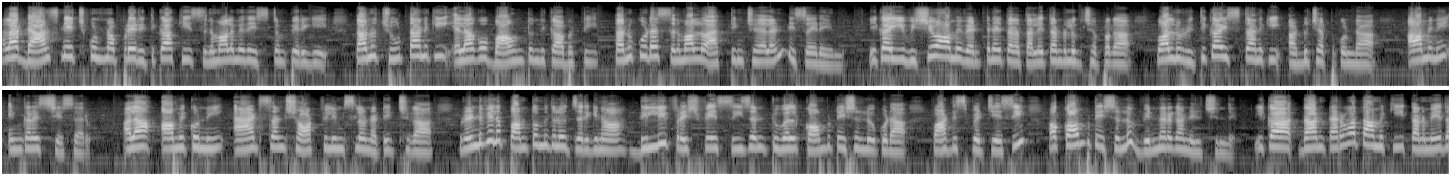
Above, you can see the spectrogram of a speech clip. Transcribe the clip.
అలా డాన్స్ నేర్చుకుంటున్నప్పుడే రితికాకి సినిమాల మీద ఇష్టం పెరిగి తను చూడటానికి ఎలాగో బాగుంటుంది కాబట్టి తను కూడా సినిమాల్లో యాక్టింగ్ చేయాలని డిసైడ్ అయింది. ఇక ఈ విషయం ఆమె వెంటనే తన తల్లిదండ్రులకు చెప్పగా వాళ్ళు రితికా ఇష్టానికి అడ్డు చెప్పకుండా ఆమెని ఎంకరేజ్ చేశారు. అలా ఆమె కొన్ని యాడ్స్ అండ్ షార్ట్ ఫిలిమ్స్లో నటించగా రెండు వేల పంతొమ్మిదిలో జరిగిన Delhi fresh face season twelve కాంపిటీషన్లో కూడా పార్టిసిపేట్ చేసి ఆ కాంపిటీషన్లో విన్నర్గా నిలిచింది. ఇక దాని తర్వాత ఆమెకి తన మీద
